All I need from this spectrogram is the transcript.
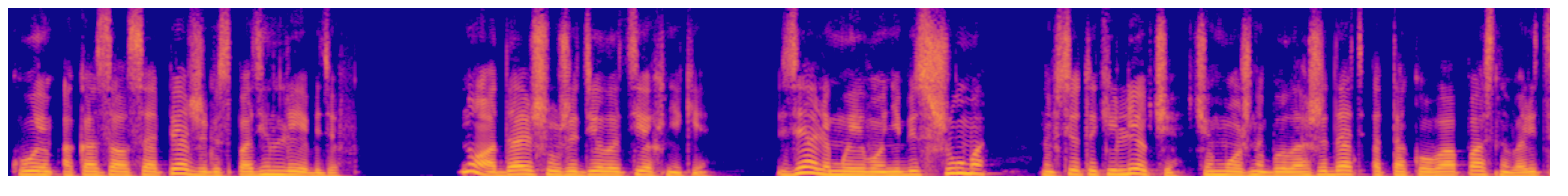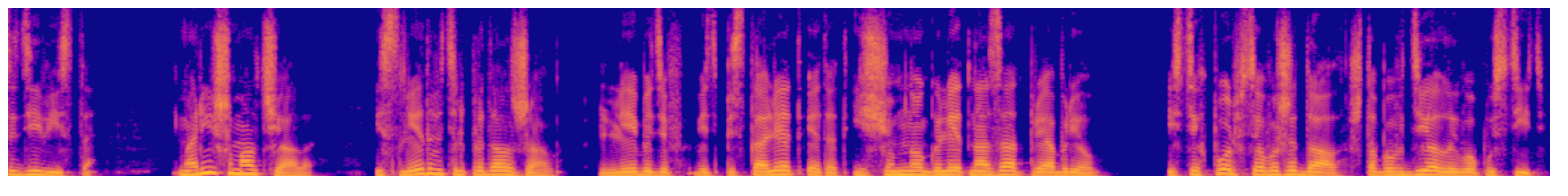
коим оказался опять же господин Лебедев. Ну а дальше уже дело техники. Взяли мы его не без шума, но все-таки легче, чем можно было ожидать от такого опасного рецидивиста. Мариша молчала, и следователь продолжал. Лебедев ведь пистолет этот еще много лет назад приобрел. И с тех пор все выжидал, чтобы в дело его пустить.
